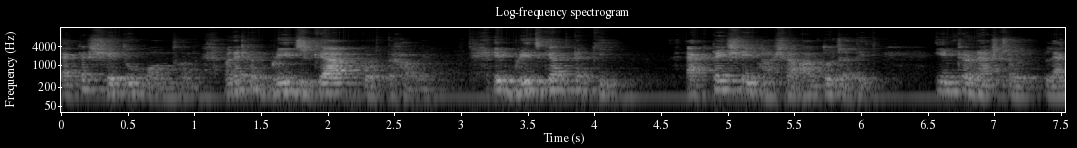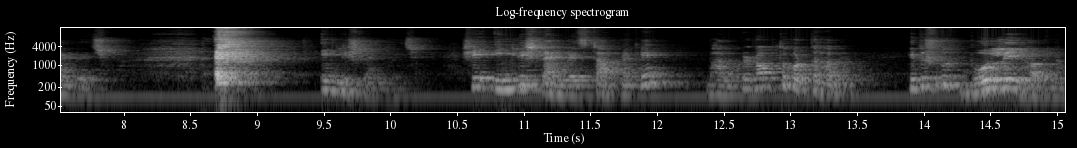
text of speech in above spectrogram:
একটা সেতু বন্ধন মানে একটা ব্রিজ গ্যাপ করতে হবে। এই ব্রিজ গ্যাপটা কি? একটাই সেই ভাষা, আন্তর্জাতিক ইন্টারন্যাশনাল ল্যাঙ্গুয়েজ ইংলিশ ল্যাঙ্গুয়েজ সেই ইংলিশ ল্যাঙ্গুয়েজটা আপনাকে ভালো করে রপ্ত করতে হবে। কিন্তু শুধু বললেই হবে না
